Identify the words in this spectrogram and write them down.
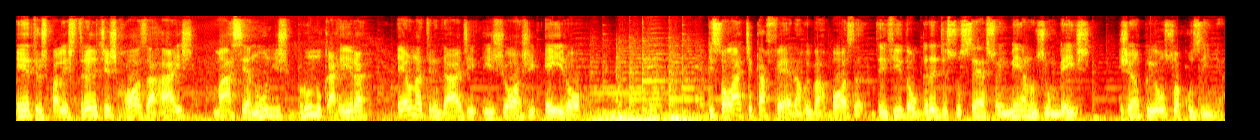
Entre os palestrantes, Rosa Reis, Márcia Nunes, Bruno Carreira, Elna Trindade e Jorge Eiró. Pisolate Café, na Rui Barbosa, devido ao grande sucesso em menos de um mês, já ampliou sua cozinha.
